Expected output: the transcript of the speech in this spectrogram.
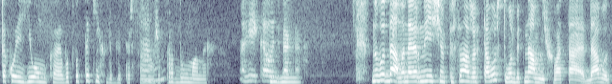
такое емкое. Вот, вот таких люблю персонажей, mm-hmm. продуманных. А Вика, у тебя mm-hmm. как? Ну вот да, мы, наверное, ищем в персонажах того, что, может быть, нам не хватает, да, вот,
